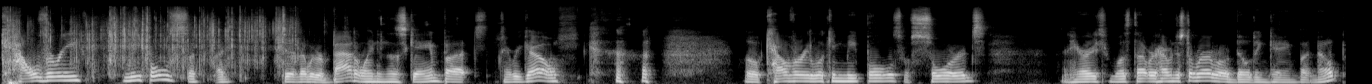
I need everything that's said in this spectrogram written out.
cavalry meeples. I, I didn't know we were battling in this game, but here we go. little cavalry looking meeples with swords. And here I was thought we were having just a railroad building game, but nope.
